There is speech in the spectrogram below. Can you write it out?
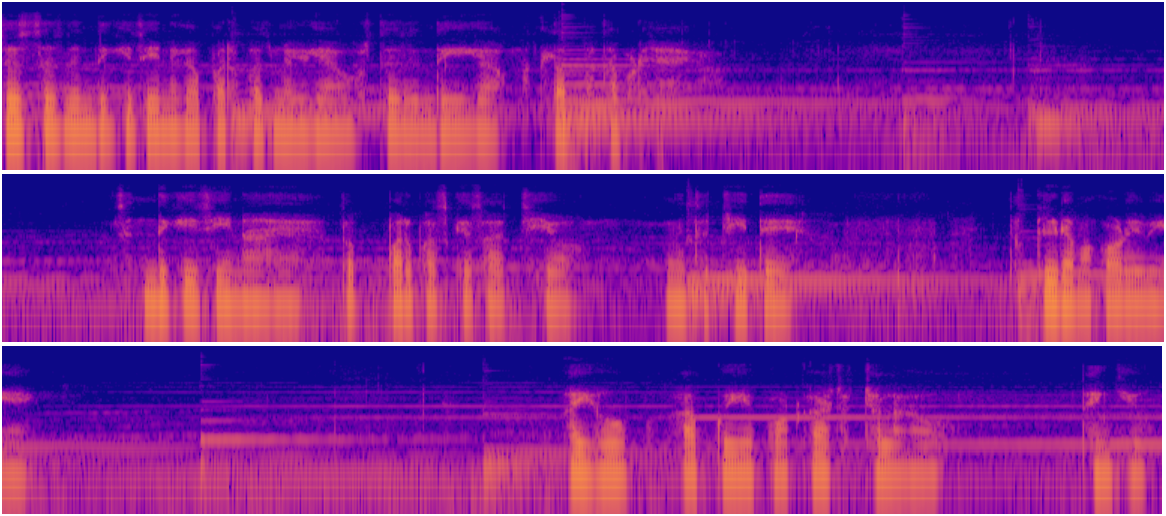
जिस दिन ज़िंदगी जीने का पर्पस मिल गया, उस दिन ज़िंदगी का मतलब पता पड़ जाएगा। ज़िंदगी जीना है तो पर्पस के साथ जियो। नहीं तो चीते तो कीड़े मकोड़े भी हैं। आई होप आपको ये पॉडकास्ट अच्छा लगा हो। थैंक यू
